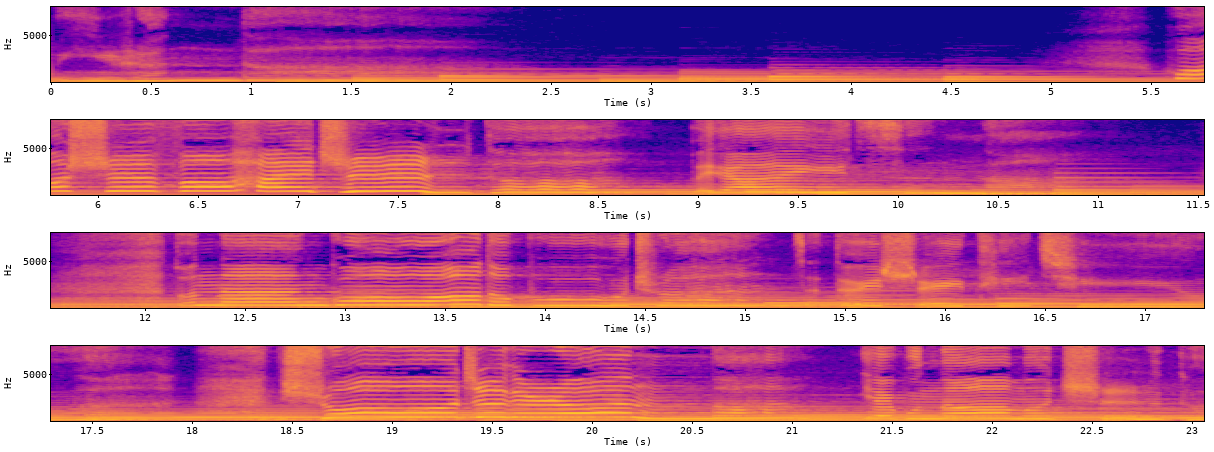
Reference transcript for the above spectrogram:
迷人的？我是否还值得被爱一次呢？多难过我都不准再对谁提起。迟钝，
